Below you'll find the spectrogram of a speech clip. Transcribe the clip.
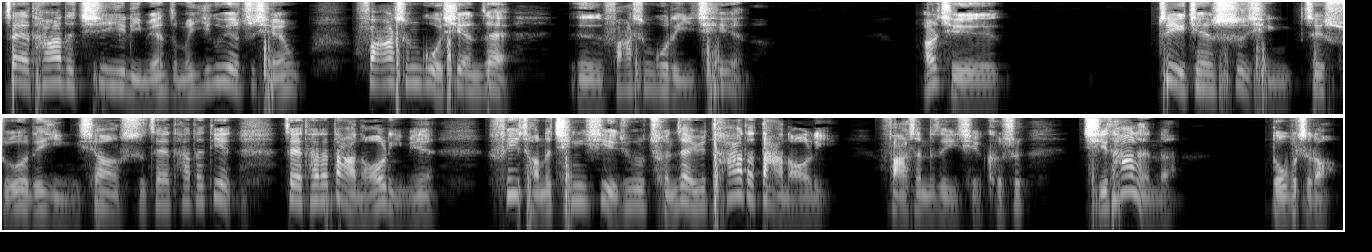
在他的记忆里面，怎么一个月之前发生过现在呃发生过的一切呢？而且。这件事情，这所有的影像是在他的电，在他的大脑里面非常的清晰，就是存在于他的大脑里发生的这一切。可是其他人呢都不知道，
